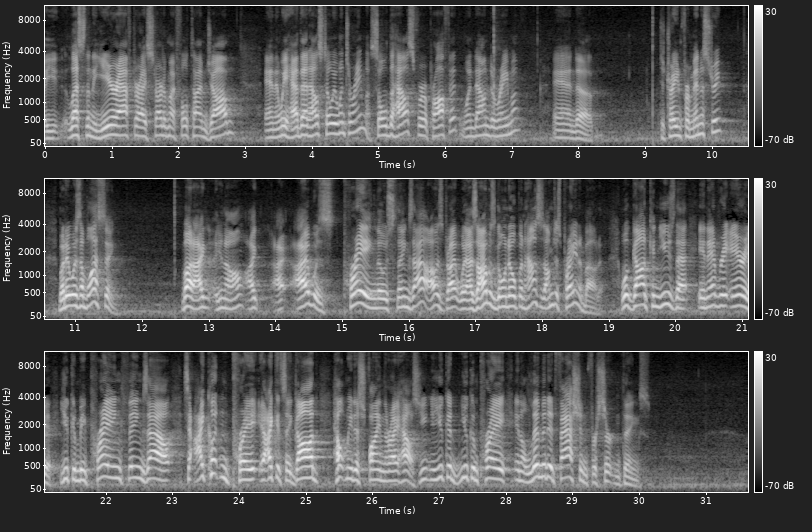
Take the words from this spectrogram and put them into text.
a, less than a year after I started my full time job, and then we had that house till we went to Rhema. Sold the house for a profit, went down to Rhema and uh, to train for ministry. But it was a blessing. But I, you know, I, I, I was praying those things out. I was driving, as I was going to open houses, I'm just praying about it. Well, God can use that in every area. You can be praying things out. See, I couldn't pray. I could say, God, help me to find the right house. You, you, could, you can pray in a limited fashion for certain things.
